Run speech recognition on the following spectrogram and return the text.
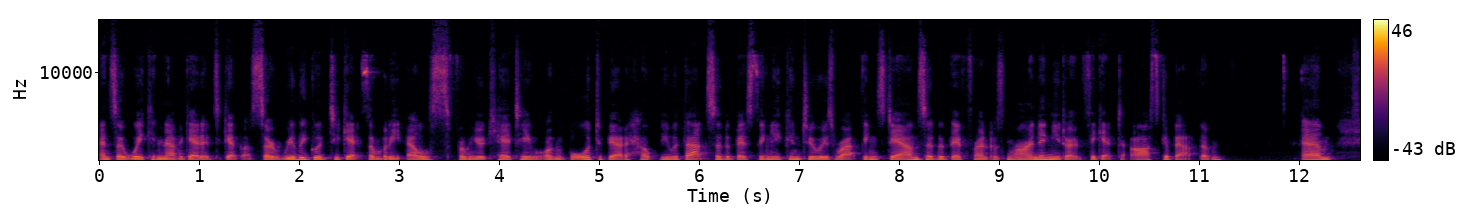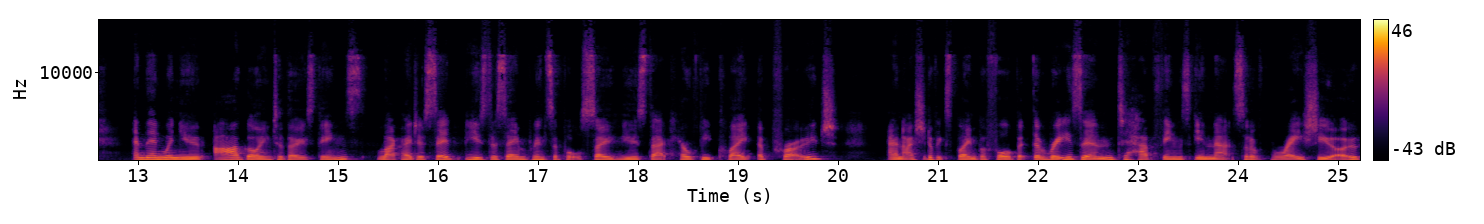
And so we can navigate it together. So really good to get somebody else from your care team on board to be able to help you with that. So the best thing you can do is write things down so that they're front of mind and you don't forget to ask about them. Um, and then when you are going to those things, like I just said, use the same principles. So use that healthy plate approach. And I should have explained before, but the reason to have things in that sort of ratio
